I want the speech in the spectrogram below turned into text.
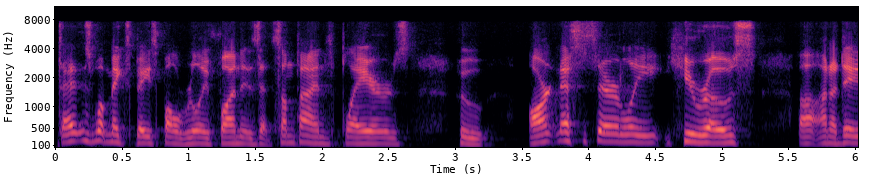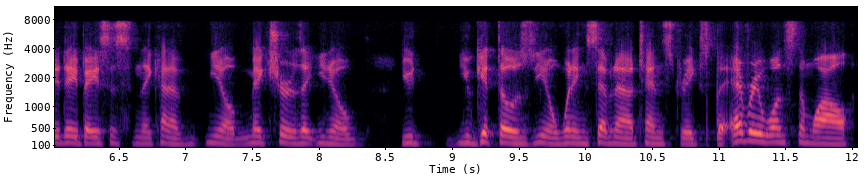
that is what makes baseball really fun. Is that sometimes players who aren't necessarily heroes uh, on a day-to-day basis, and they kind of you know make sure that you know you you get those you know winning seven out of ten streaks, but every once in a while.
